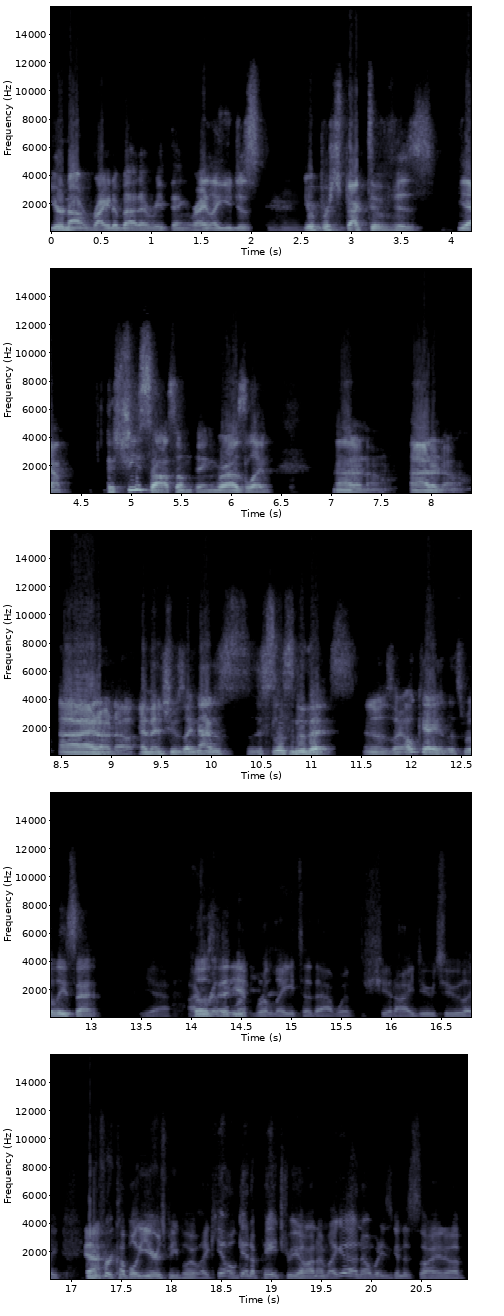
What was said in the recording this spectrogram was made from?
you're not right about everything, right? Like you just mm-hmm. your perspective is yeah. Because she saw something where I was like, I don't know, I don't know, I don't know, and then she was like, Nah, just just listen to this, and I was like, okay, let's release that. Yeah, I really yeah. relate to that with shit I do too. Like, yeah. for a couple of years, people are like, "Yo, get a Patreon." I'm like, "Oh, nobody's gonna sign up."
